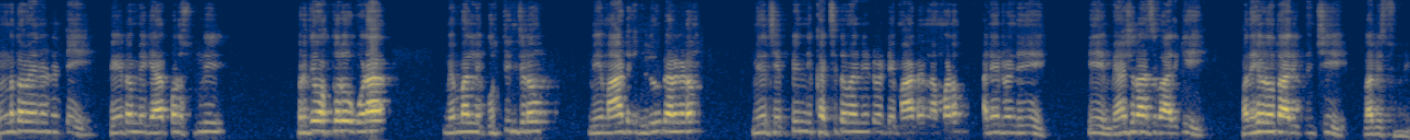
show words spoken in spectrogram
ఉన్నతమైనటువంటి పీఠం మీకు ఏర్పడుతుంది ప్రతి ఒక్కరూ కూడా మిమ్మల్ని గుర్తించడం మీ మాటకి విలువ పెరగడం మీరు చెప్పింది ఖచ్చితమైనటువంటి మాటలు నమ్మడం అనేటువంటిది ఈ మేషరాశి వారికి పదిహేడవ తారీఖు నుంచి లభిస్తుంది.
